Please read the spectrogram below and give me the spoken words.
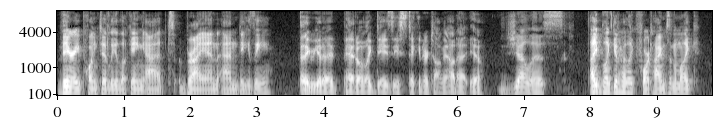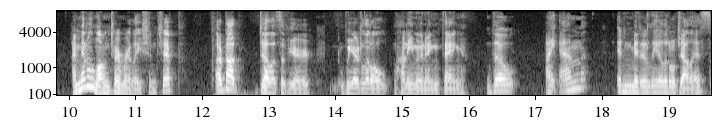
very pointedly looking at Brian and Daisy. I think we get a panel of like Daisy sticking her tongue out at you. Jealous. I blink at her like four times and I'm like, I'm in a long term relationship. I'm not jealous of your weird little honeymooning thing. Though I am admittedly a little jealous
